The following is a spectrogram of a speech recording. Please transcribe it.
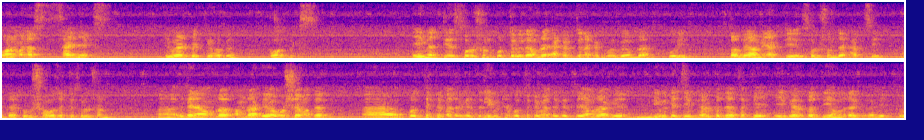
one minus sine x divide by কী হবে? কজ এক্স এই ম্যাথটি সলিউশন করতে গেলে আমরা এক একজন এক একভাবে আমরা করি। তবে আমি একটি সলিউশন দেখাচ্ছি। এটা খুবই সহজ একটি সলিউশন এখানে আমরা আমরা আগে অবশ্যই আমাদের প্রত্যেকটা ম্যাথের ক্ষেত্রে, লিমিটের প্রত্যেকটা ম্যাথের ক্ষেত্রে আমরা আগে লিমিটের যে ভ্যালুটা দেওয়া থাকে, এই ভ্যালুটা দিয়ে আমাদের আগে একটু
